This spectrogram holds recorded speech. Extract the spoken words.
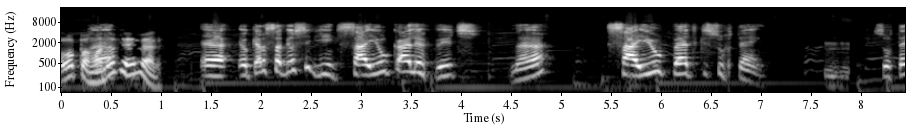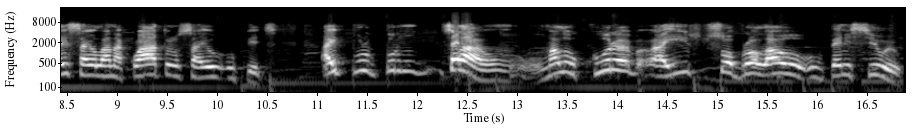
Opa, manda ver, velho. É, eu quero saber o seguinte: saiu o Kyler Pitts, né? Saiu o Patrick Surtain. Uhum. Surtain saiu lá na 4, saiu o Pitts. Aí por, por sei lá, um, uma loucura, aí sobrou lá o, o Penny Sewell,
